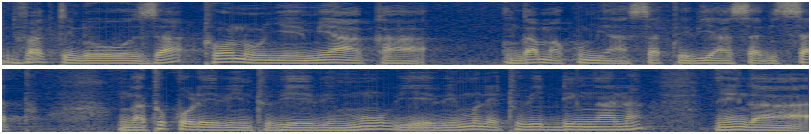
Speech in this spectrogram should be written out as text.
Infact ndowooza twonoonye emyaka nga makumi asatu ebyasa bisatu nga tukola ebintu byebimu byebimu netubiddiŋŋana naye nga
